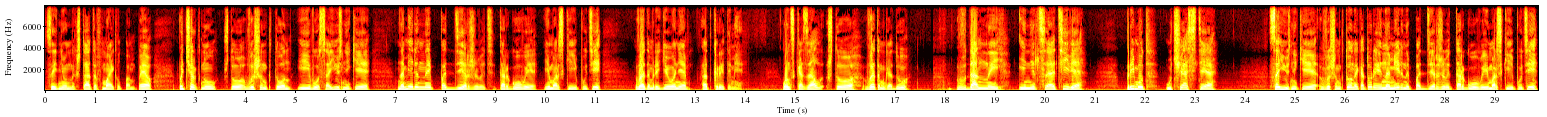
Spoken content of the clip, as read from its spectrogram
Соединенных Штатов Майкл Помпео подчеркнул, что Вашингтон и его союзники намерены поддерживать торговые и морские пути в этом регионе открытыми. Он сказал, что в этом году в данной инициативе примут участие союзники Вашингтона, которые намерены поддерживать торговые и морские пути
